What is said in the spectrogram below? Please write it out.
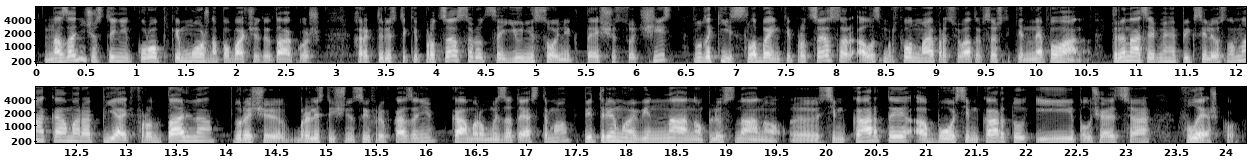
На задній частині коробки можна побачити також характеристики процесору. Це Unisonic T606. Ну такий слабенький процесор, але смартфон має працювати все ж таки непогано. 13 мегапікселів основна камера, 5 фронтальна. До речі, реалістичні цифри вказані. Камеру ми затестимо. Підтримує він нано плюс нано е, сім-карти або сім-карту і, виходить, флешку.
